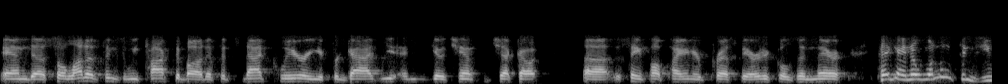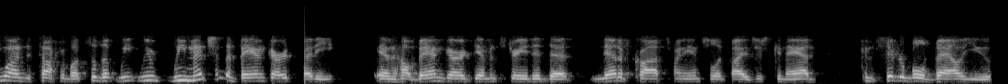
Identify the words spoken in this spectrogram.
And uh, so a lot of the things that we talked about, if it's not clear or you forgot you, and you get a chance to check out uh, the St. Paul Pioneer Press, the articles in there. Peg, I know one of the things you wanted to talk about. So that we we, we mentioned the Vanguard study and how Vanguard demonstrated that net of cost financial advisors can add considerable value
